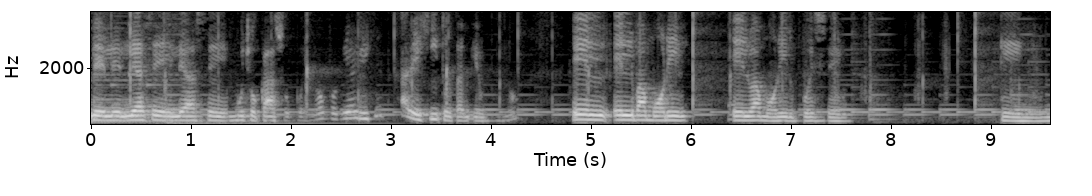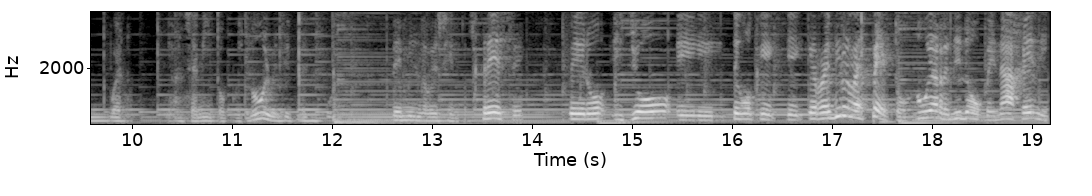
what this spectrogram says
le, le, hace, le hace mucho caso, pues, ¿no? Porque el viejito está viejito también, pues, ¿no? Él, él, va a morir, él va a morir, pues, en, bueno, ancianito, pues, ¿no? El 23 de julio de 1913. Pero yo eh, tengo que, que, rendir respeto, no voy a rendir homenaje ni,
